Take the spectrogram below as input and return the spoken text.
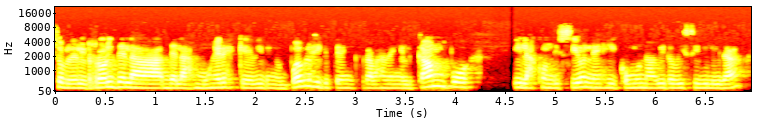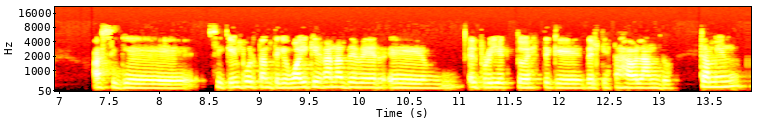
sobre el rol de, la, de las mujeres que viven en pueblos y que tienen que trabajar en el campo y las condiciones y cómo no ha habido visibilidad. Así que sí que importante, que guay, que ganas de ver eh, el proyecto este que, del que estás hablando. También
